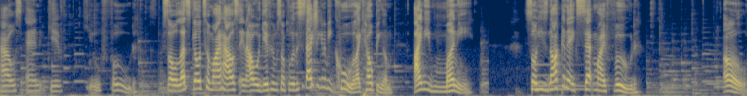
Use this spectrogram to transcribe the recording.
house and give you food. So let's go to my house and I will give him some food. This is actually going to be cool, like helping him. I need money. So he's not gonna accept my food. Oh.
